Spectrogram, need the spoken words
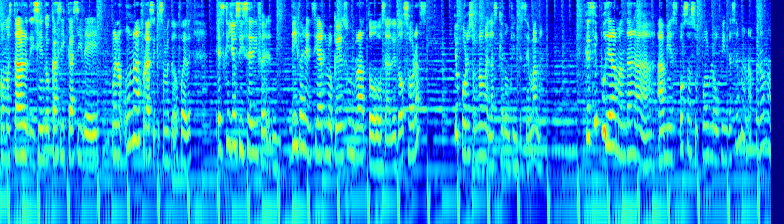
Como estar diciendo casi, casi de... Bueno, una frase que se me quedó fue de... Es que yo sí sé diferenciar lo que es un rato, o sea, de dos horas. Yo por eso no me las quedo un fin de semana. Que sí pudiera mandar a, a mi esposa a su pueblo un fin de semana, pero no.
